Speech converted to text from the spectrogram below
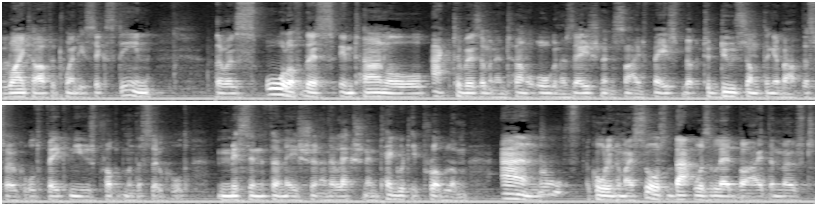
right after 2016, there was all of this internal activism and internal organization inside Facebook to do something about the so called fake news problem and the so called misinformation and election integrity problem. And according to my source, that was led by the most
